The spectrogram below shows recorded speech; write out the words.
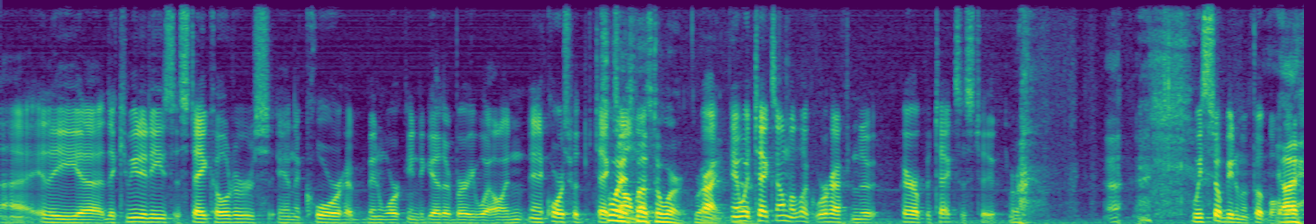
uh, the, uh, the communities, the stakeholders, and the Corps have been working together very well. And, and of course, with Texoma. That's the way it's supposed to work, right? right. And yeah. with Texoma, look, we're having to pair up with Texas, too. Right. we still beat them in football. I,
